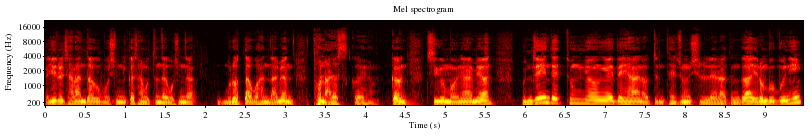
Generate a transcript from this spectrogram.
일을 잘한다고 보십니까? 잘 못한다고 보십니까? 물었다고 한다면 더 낮았을 거예요. 그러니까 지금 뭐냐면 문재인 대통령에 대한 어떤 대중 신뢰라든가 이런 부분이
